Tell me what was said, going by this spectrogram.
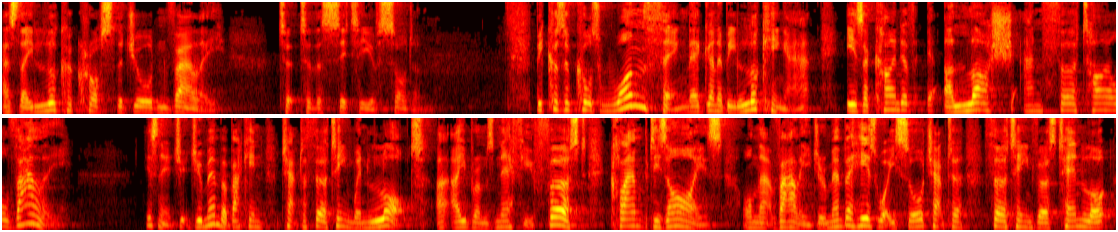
as they look across the Jordan Valley to, to the city of Sodom? Because, of course, one thing they're going to be looking at is a kind of a lush and fertile valley, isn't it? Do, you remember back in chapter 13 when Lot, Abram's nephew, first clamped his eyes on that valley? Do you remember? Here's what he saw. Chapter 13, verse 10 Lot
